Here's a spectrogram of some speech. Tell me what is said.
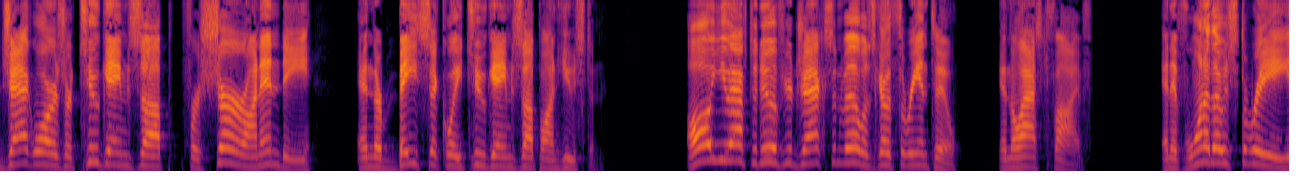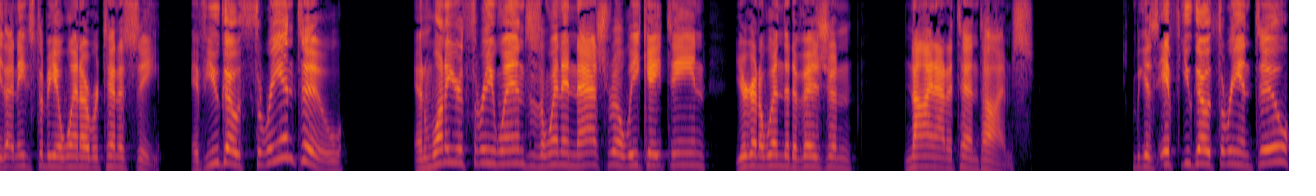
Jaguars are 2 games up for sure on Indy and they're basically 2 games up on Houston. All you have to do if you're Jacksonville is go 3 and 2 in the last 5. And if one of those 3 that needs to be a win over Tennessee. If you go 3 and 2 and one of your 3 wins is a win in Nashville week 18, you're going to win the division nine out of 10 times. Because if you go three and two,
